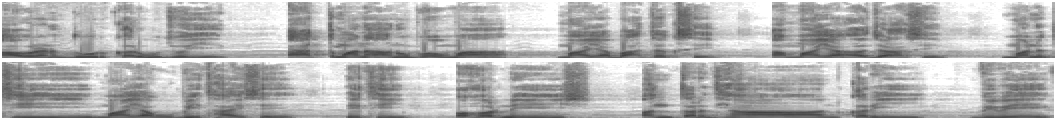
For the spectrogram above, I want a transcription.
આવરણ દૂર કરવું જોઈએ. આત્માના અનુભવમાં માયા બાધક છે. આ માયા અજા છે. મનથી માયા ઊભી થાય છે. તેથી અહર્નિશ અંતર ધ્યાન કરી વિવેક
